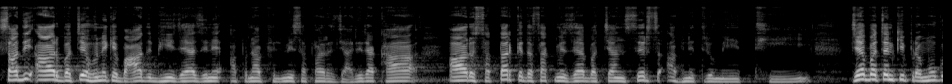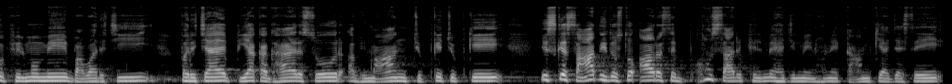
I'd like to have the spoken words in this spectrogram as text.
शादी और बच्चे होने के बाद भी जया जी ने अपना फिल्मी सफ़र जारी रखा और सत्तर के दशक में जया बच्चन शीर्ष अभिनेत्रियों में थी। जया बच्चन की प्रमुख फ़िल्मों में बावर्ची परिचय, पिया का घर, शोर, अभिमान, चुपके चुपके। इसके साथ ही दोस्तों और ऐसे बहुत सारी फ़िल्में हैं जिनमें इन्होंने काम किया, जैसे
